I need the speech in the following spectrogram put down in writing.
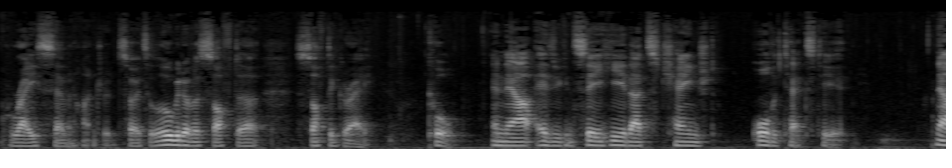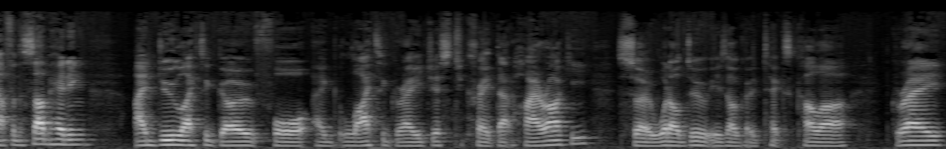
gray 700. So it's a little bit of a softer, softer gray. Cool. And now, as you can see here, that's changed all the text here. Now for the subheading, I do like to go for a lighter gray just to create that hierarchy. So what I'll do is I'll go text color gray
